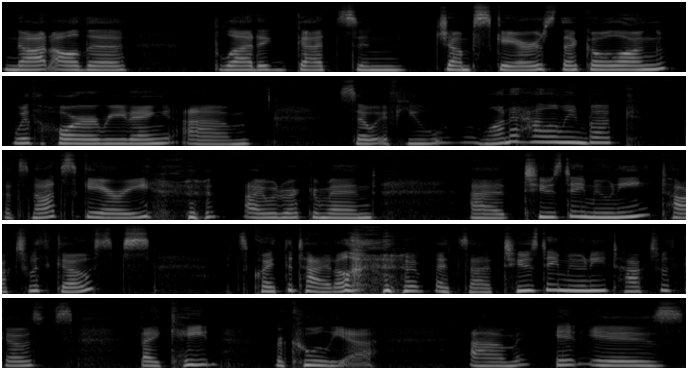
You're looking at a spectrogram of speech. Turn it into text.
not all the blood and guts and jump scares that go along with horror reading. Um, so if you want a Halloween book that's not scary, I would recommend uh, Tuesday Mooney Talks with Ghosts. It's quite the title. it's uh, Tuesday Mooney Talks with Ghosts by Kate Racculia. Um, it is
